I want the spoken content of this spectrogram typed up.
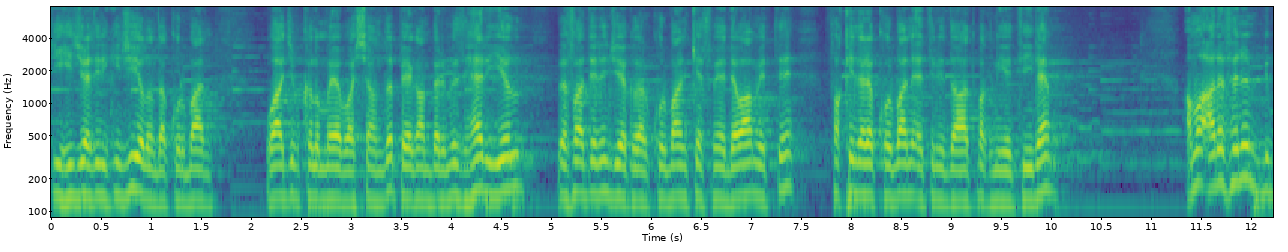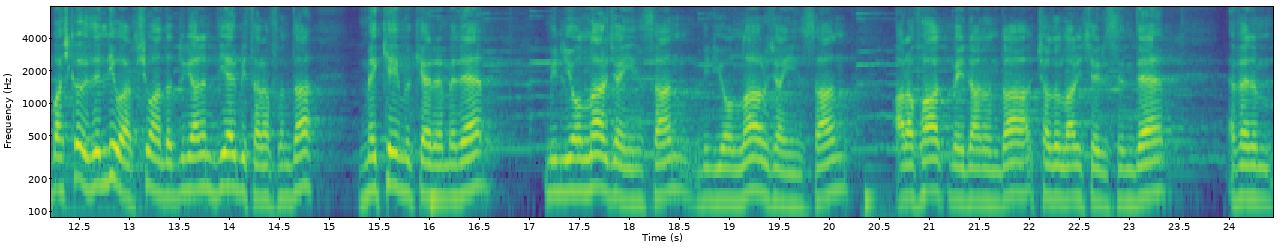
ki hicretin ikinci yılında kurban vacip kılınmaya başlandı. Peygamberimiz her yıl vefat edinceye kadar kurban kesmeye devam etti. Fakirlere kurban etini dağıtmak niyetiyle. Ama Arefe'nin bir başka özelliği var. Şu anda dünyanın diğer bir tarafında Mekke-i Mükerreme'de milyonlarca insan, milyonlarca insan Arafat meydanında, çadırlar içerisinde efendim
